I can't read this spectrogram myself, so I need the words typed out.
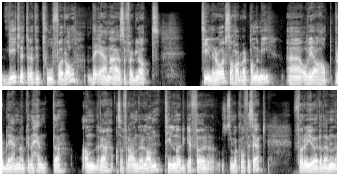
Vi knytter det til to forhold. Det ene er selvfølgelig at Tidligere år så har det vært pandemi, eh, og vi har hatt problemer med å kunne hente andre, altså fra andre land til Norge for, som er kvalifisert for å gjøre den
